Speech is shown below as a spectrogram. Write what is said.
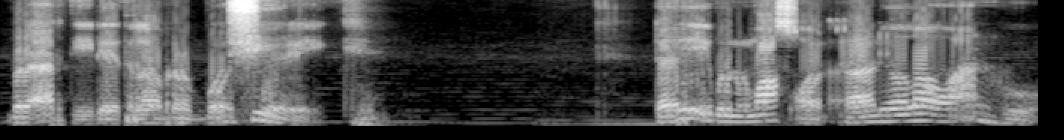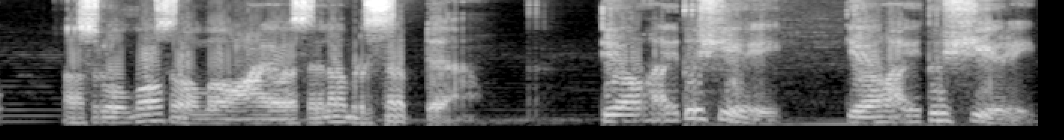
berarti dia telah berbuat syirik. Dari Ibnu Mas'ud radhiyallahu anhu, Rasulullah SAW bersabda, "Tiara itu syirik, tiara itu syirik."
